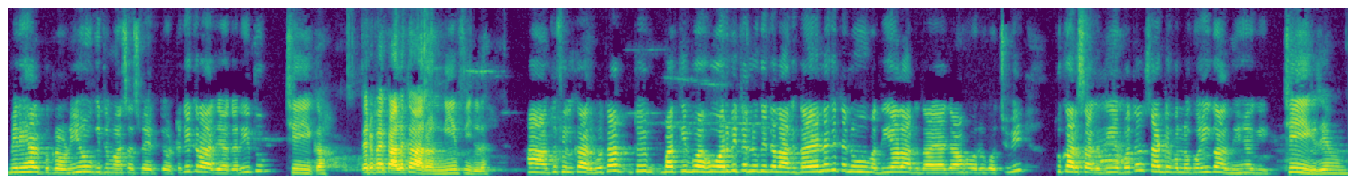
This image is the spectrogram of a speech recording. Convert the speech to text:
ਮੇਰੀ ਹੈਲਪ ਕਰਾਉਣੀ ਹੋਊਗੀ ਤੇ ਮਾਸਾ ਸਵੇਰ ਤੇ ਉੱਠ ਕੇ ਕਰਾ ਦਿਆ ਕਰੀ ਤੂੰ। ਠੀਕ ਆ ਫਿਰ ਮੈਂ ਕੱਲ ਕਰ ਆਉਣੀ ਆ ਫਿਲ ਹਾਂ ਤੂੰ ਫਿਲ ਕਰ ਕੋ ਤਾਂ ਤੇ ਬਾਕੀ ਬ- ਹੋਰ ਵੀ ਤੈਨੂੰ ਕਿਤੇ ਲੱਗਦਾ ਹੈ ਨਾ ਕਿ ਤੈਨੂੰ ਵਧੀਆ ਲੱਗਦਾ ਆ ਜਾਂ ਹੋਰ ਕੁਝ ਵੀ ਤੂੰ ਕਰ ਸਕਦੀ ਹੈ ਪਤਾ ਸਾਡੇ ਵੱਲੋਂ ਕੋਈ ਗੱਲ ਨਹੀਂ ਹੈਗੀ। ਠੀਕ ਜੀ ਮੰਮਾ।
